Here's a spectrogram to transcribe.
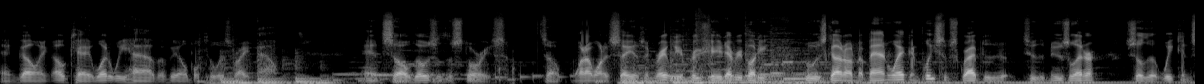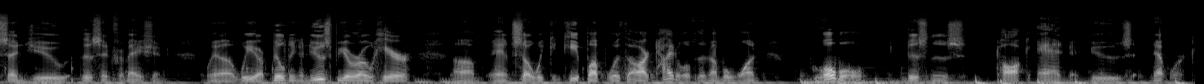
and going, okay, what do we have available to us right now? And so those are the stories. So what I want to say is I greatly appreciate everybody who has got on the bandwagon. Please subscribe to the, to the newsletter so that we can send you this information. We, uh, we are building a news bureau here, um, and so we can keep up with our title of the number one global business talk and news network.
